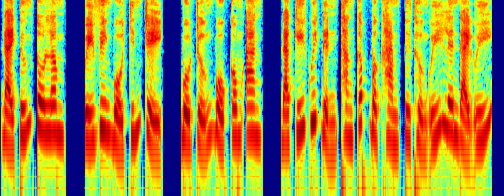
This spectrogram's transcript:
Đại tướng Tô Lâm, Ủy viên Bộ Chính trị, Bộ trưởng Bộ Công an đã ký quyết định thăng cấp bậc hàm từ thượng úy lên đại úy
